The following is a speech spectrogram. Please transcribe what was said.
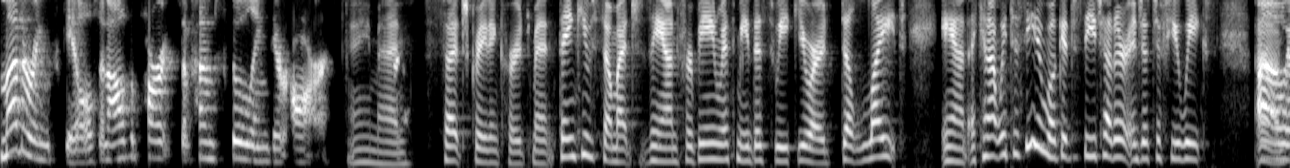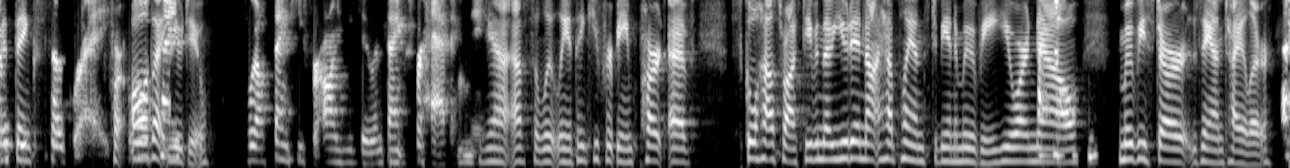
mothering skills, and all the parts of homeschooling there are. Amen. Such great encouragement. Thank you so much, Zan, for being with me this week. You are a delight, and I cannot wait to see you. We'll get to see each other in just a few weeks. Um, oh, but thanks so great for all well, that you do. Well, thank you for all you do and thanks for having me. Yeah, absolutely. And thank you for being part of Schoolhouse Rocked. Even though you did not have plans to be in a movie, you are now movie star Zan Tyler.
